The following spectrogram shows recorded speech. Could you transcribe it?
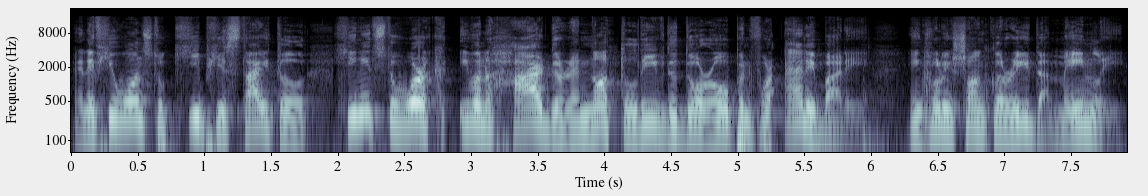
And if he wants to keep his title, he needs to work even harder and not leave the door open for anybody, including Shaun Clarida mainly.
